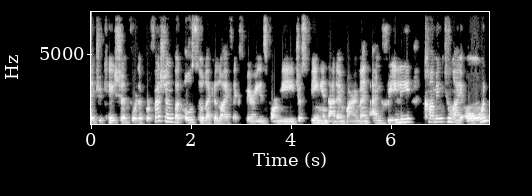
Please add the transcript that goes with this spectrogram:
education for the profession, but also like a life experience for me, just being in that environment and really coming to my own.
